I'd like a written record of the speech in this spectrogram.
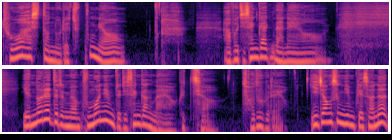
좋아하시던 노래 추풍령. 아버지 생각나네요. 옛 노래 들으면 부모님들이 생각나요. 그쵸? 저도 그래요. 이정숙님께서는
